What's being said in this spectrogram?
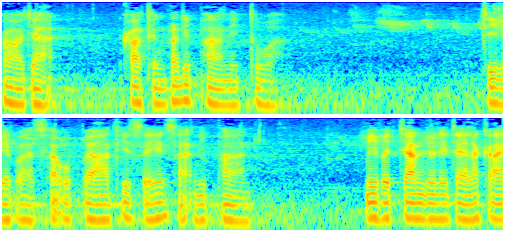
ก็จะเข้าถึงพระนิพพานในตัว ที่เรียกว่าสัพปาทิเสสนิพาน มีประจำอยู่ในแต่ละกาย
